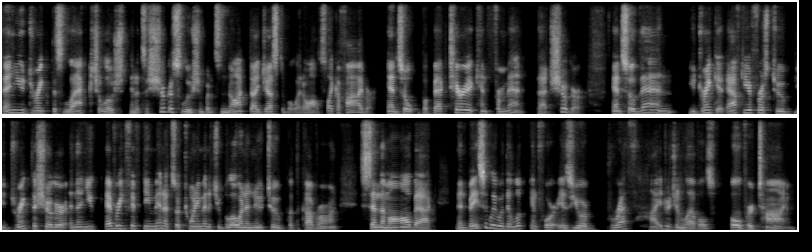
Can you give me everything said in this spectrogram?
then you drink this lactulose and it's a sugar solution but it's not digestible at all. It's like a fiber. And so but bacteria can ferment that sugar and so then you drink it after your first tube, you drink the sugar, and then you every 15 minutes or 20 minutes, you blow in a new tube, put the cover on, send them all back. And basically, what they're looking for is your breath hydrogen levels over time.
